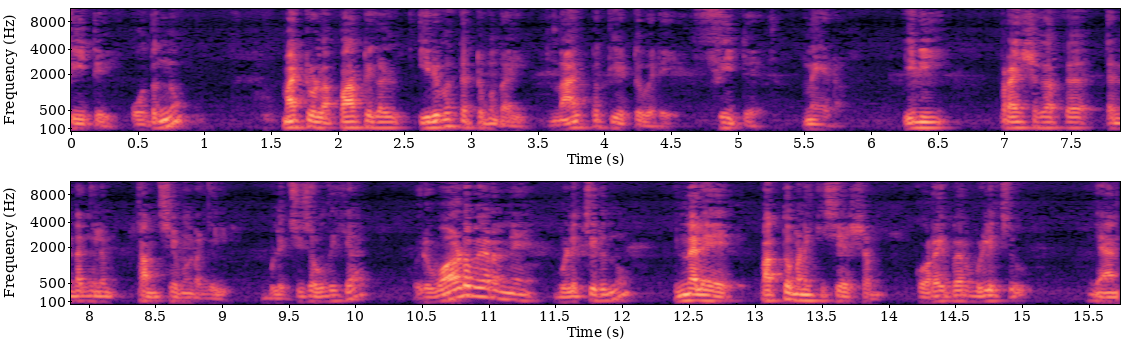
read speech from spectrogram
സീറ്റിൽ ഒതുങ്ങും. മറ്റുള്ള പാർട്ടികൾ ഇരുപത്തെട്ട് മുതൽ നാൽപ്പത്തിയെട്ട് വരെ സീറ്റ് നേടും. ഇനി പ്രേക്ഷകർക്ക് എന്തെങ്കിലും സംശയമുണ്ടെങ്കിൽ വിളിച്ചു ചോദിക്കാം. ഒരുപാട് പേർ എന്നെ വിളിച്ചിരുന്നു. ഇന്നലെ പത്ത് മണിക്ക് ശേഷം കുറേ പേർ വിളിച്ചു. ഞാൻ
